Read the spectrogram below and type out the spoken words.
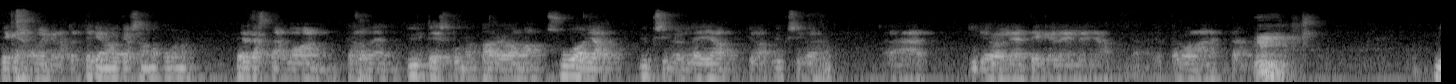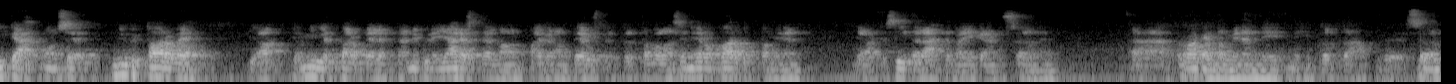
tekijänoikeutta. Tekijänoikeus on pelkästään vaan tällainen yhteiskunnan tarjoama suoja yksilölle ja, ja yksilön ää, ideoille ja tekeleille ja tavallaan, että mikä on se nykytarve ja, ja mille tarpeelle tämä nykyinen järjestelmä on aikanaan perustettu. Että tavallaan sen eron kartoittaminen ja, ja siitä lähtevä ikään kuin sellainen ää, rakentaminen, niin, niin tota, se on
